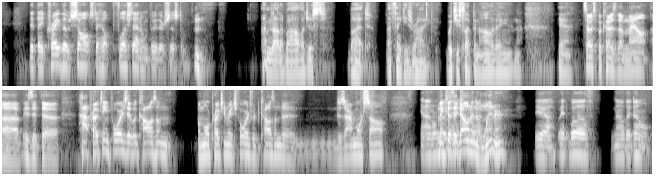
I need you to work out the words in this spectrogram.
that they crave those salts to help flush that on through their system. Hmm. I'm not a biologist, but I think he's right. But you slept in the Holiday Inn. Yeah. So it's because the amount of is it the high protein forage that would cause them a more protein rich forage would cause them to desire more salt? Yeah, I don't I know. mean, because the they don't in the winter. Yeah, it, well, no, they don't.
